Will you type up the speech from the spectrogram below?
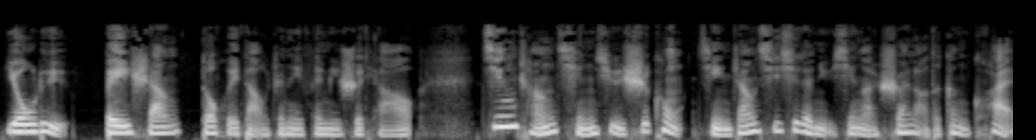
忧虑、悲伤都会导致内分泌失调。经常情绪失控、紧张兮兮的女性啊，衰老的更快。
